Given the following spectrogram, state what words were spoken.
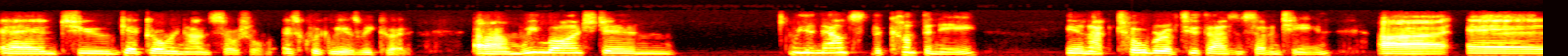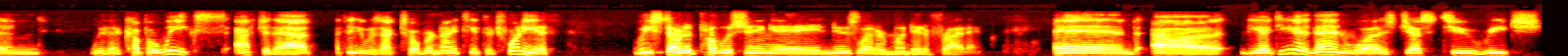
and to get going on social as quickly as we could. Um, we launched in, we announced the company in October of 2017. Uh, and within a couple of weeks after that, I think it was October 19th or 20th, we started publishing a newsletter Monday to Friday. And uh, the idea then was just to reach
